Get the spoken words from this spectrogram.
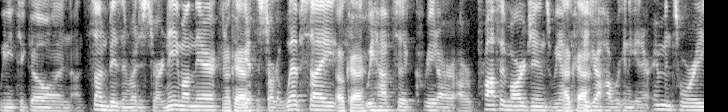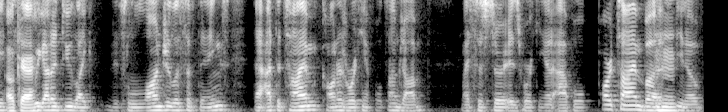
We need to go on, on Sunbiz and register our name on there. Okay. We have to start a website. Okay. We have to create our, our profit margins. We have to figure out how we're going to get our inventory. Okay. We got to do like this laundry list of things that at the time Connor's working a full time job. My sister is working at Apple part time, but you know,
